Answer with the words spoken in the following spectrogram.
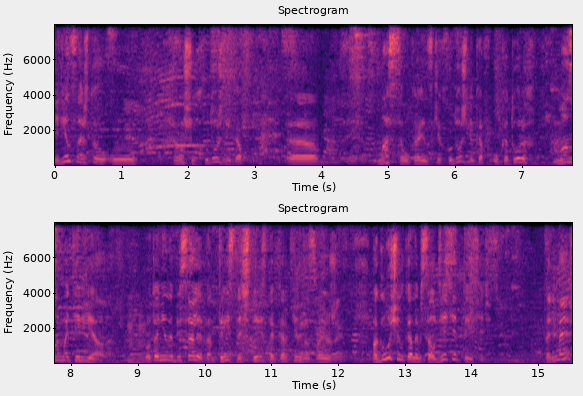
Единственное, что у хороших художников э, масса украинских художников, у которых мало материала. Вот они написали там 300-400 картин за свою жизнь. А Глущенко написал 10 тысяч. Понимаешь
